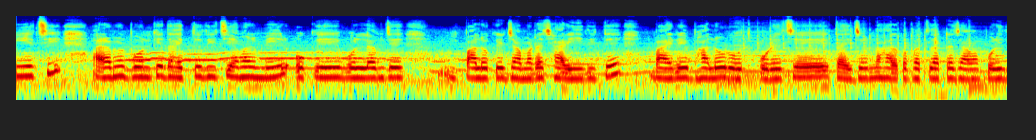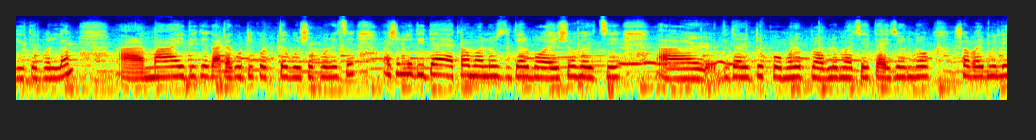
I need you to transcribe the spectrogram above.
নিয়েছি। আর আমার বোনকে দায়িত্ব দিচ্ছি আমার মেয়ের। ওকে বললাম যে, পালকের জামাটা ছাড়িয়ে দিতে। বাইরে ভালো রোদ পড়েছে, তাই জন্য হালকা পাতলা একটা জামা পরিয়ে দিতে বললাম। আর মা এদিকে কাটাকুটি করতে বসে পড়েছে। আসলে দিদা একা মানুষ, দিদার বয়সও হয়েছে। আর দিদার একটু কোমরে প্রবলেম আছে, তাই জন্য সবাই মিলে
